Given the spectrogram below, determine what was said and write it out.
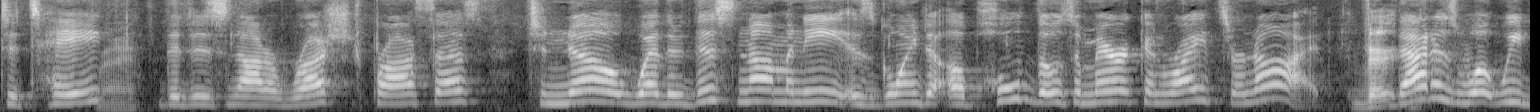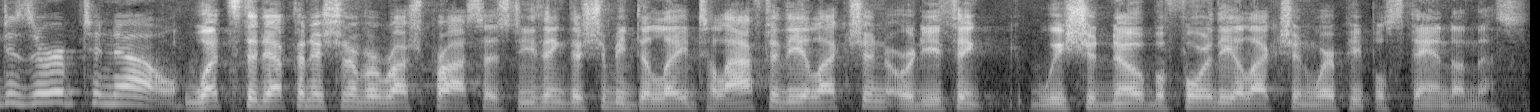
to take, right. that is not a rushed process, to know whether this nominee is going to uphold those American rights or not. Very, that is what we deserve to know. What's the definition of a rush process? Do you think this should be delayed till after the election, or do you think we should know before the election where people stand on this?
